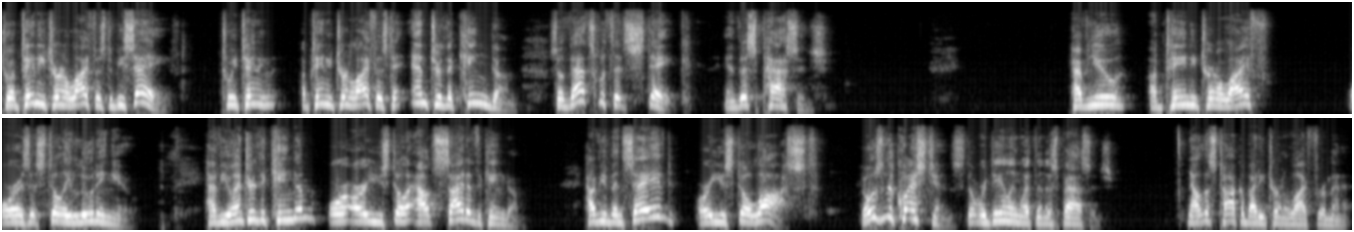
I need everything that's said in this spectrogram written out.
To obtain eternal life is to be saved to obtain eternal life is to enter the kingdom. So that's what's at stake in this passage. Have you obtained eternal life or is it still eluding you? Have you entered the kingdom or are you still outside of the kingdom? Have you been saved or are you still lost? Those are the questions that we're dealing with in this passage. Now let's talk about eternal life for a minute.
